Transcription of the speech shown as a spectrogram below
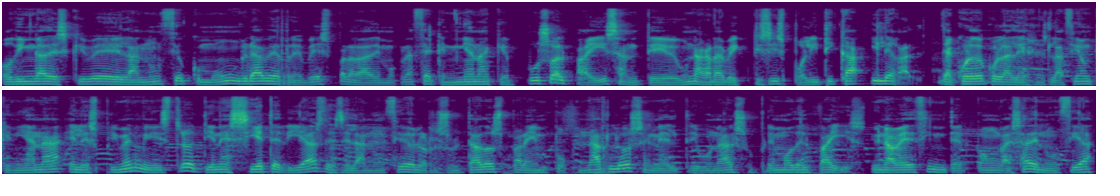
Odinga describe el anuncio como un grave revés para la democracia keniana que puso al país ante una grave crisis política y legal. De acuerdo con la legislación keniana, el ex primer ministro tiene siete días desde el anuncio de los resultados para impugnarlos en el Tribunal Supremo del país, y una vez interponga esa denuncia,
